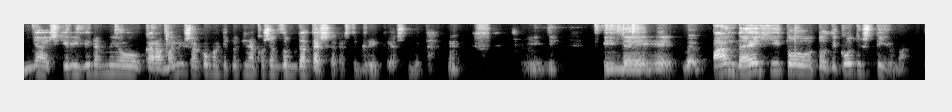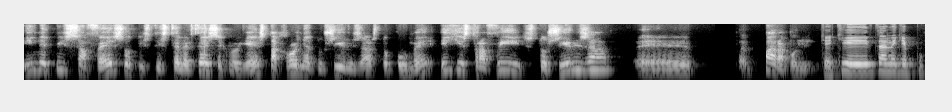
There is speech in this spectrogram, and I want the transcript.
μια ισχυρή δύναμη ο Καραμαλής ακόμα και το 1974 στην Κρήτη, ας πούμε είναι, πάντα έχει το, το δικό του στίγμα. Είναι επίσης σαφές ότι στις τελευταίες εκλογές, τα χρόνια του ΣΥΡΙΖΑ, ας το πούμε, είχε στραφεί στο ΣΥΡΙΖΑ ε, πάρα πολύ. Και εκεί ήταν και που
